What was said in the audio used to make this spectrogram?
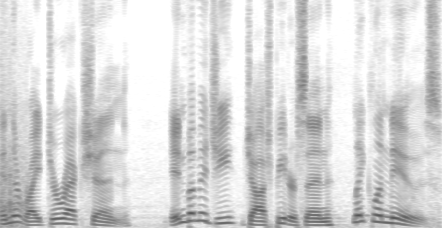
in the right direction. In Bemidji, Josh Peterson, Lakeland News.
